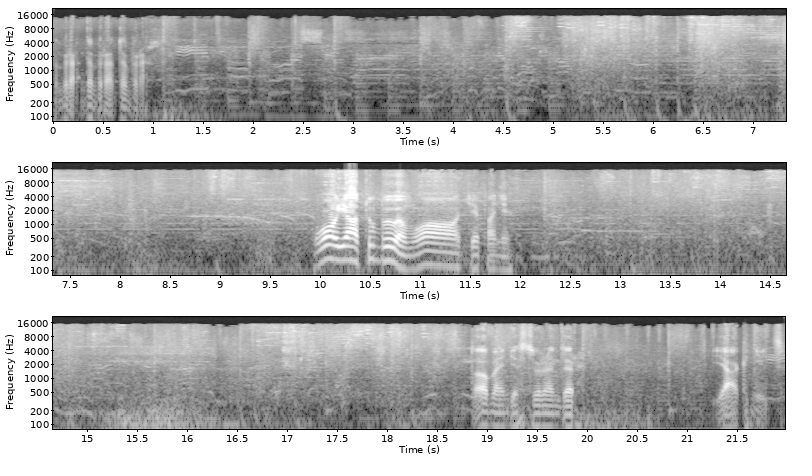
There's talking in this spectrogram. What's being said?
Dobra, dobra, dobra. Ło, ja tu byłem, ło, cię panie. To będzie surrender. Jak nic.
